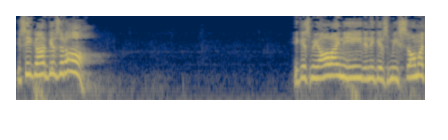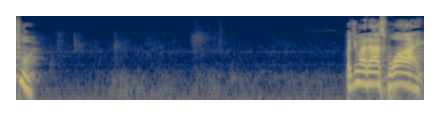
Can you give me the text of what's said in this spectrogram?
You see, God gives it all. He gives me all I need and He gives me so much more. But you might ask why?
